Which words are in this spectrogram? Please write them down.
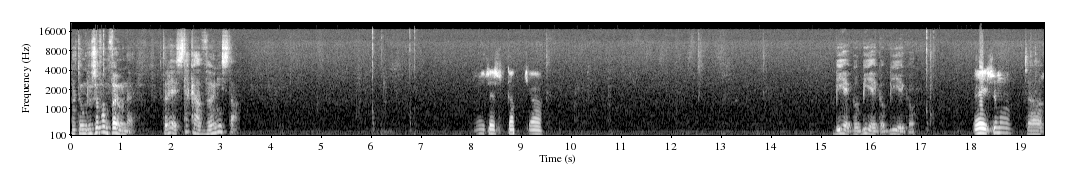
Na tą różową wełnę, która jest taka wełnista. No w kapcia. Bije go, bije go, bije go. Ej, Szymon. Co?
